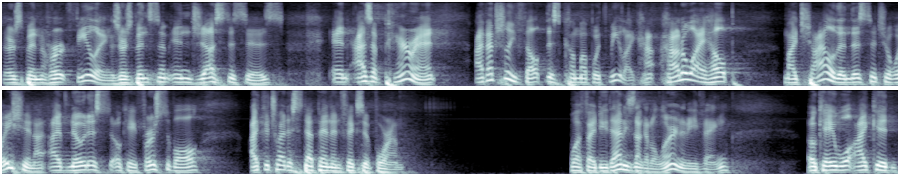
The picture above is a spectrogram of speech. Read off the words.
there's been hurt feelings, there's been some injustices. And as a parent, I've actually felt this come up with me. Like, how, how do I help my child in this situation? I, I've noticed, okay, first of all, I could try to step in and fix it for him. Well, if I do that, he's not going to learn anything. Okay, well, I could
